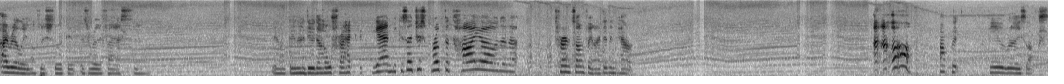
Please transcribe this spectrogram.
I really love this circuit. It's really fast and I'm gonna do the whole track again because I just broke the tire and I turned something I didn't count. Uh, uh, oh! Cockpit view really sucks.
